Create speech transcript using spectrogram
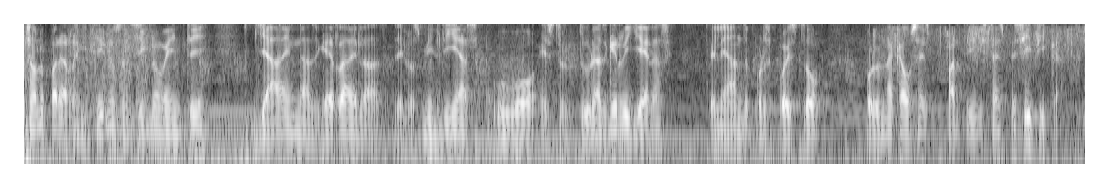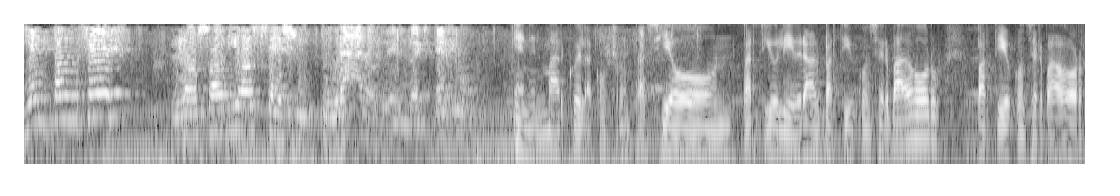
Solo para remitirnos al siglo XX, ya en las guerras de, de los mil días hubo estructuras guerrilleras peleando, por supuesto, por una causa partidista específica. Y entonces los odios se estructuraron en lo externo en el marco de la confrontación Partido Liberal, Partido Conservador, Partido Conservador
